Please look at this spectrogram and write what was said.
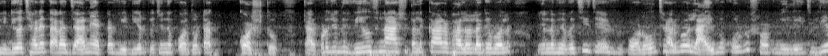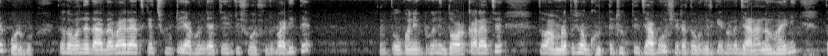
ভিডিও ছাড়ে, তারা জানে একটা ভিডিওর পেছনে কতটা কষ্ট। তারপরে যদি ভিউজ না আসে, তাহলে কার ভালো লাগে বলো? জন্য ভেবেছি যে বড়ও ছাড়বো লাইভও করব, সব মিলিয়ে ঝুলিয়ে করব। তো তোমাদের দাদা ভাইয়ের আজকে ছুটি, এখন যাচ্ছি একটু শ্বশুর বাড়িতে। তো ওখানে একটুখানি দরকার আছে। তো আমরা তো সব ঘুরতে ঠুরতে যাব, সেটা তোমাদেরকে এখনও জানানো হয়নি। তো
